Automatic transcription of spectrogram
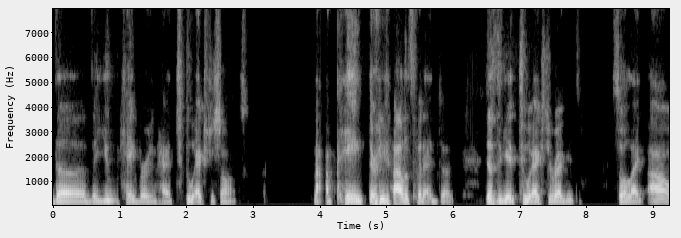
the the UK version had two extra songs. Now I paid thirty dollars for that junk just to get two extra records. So like I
